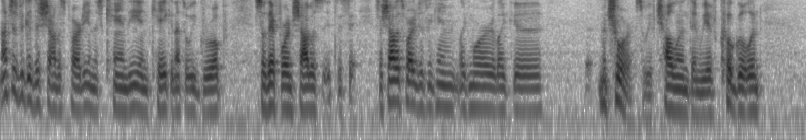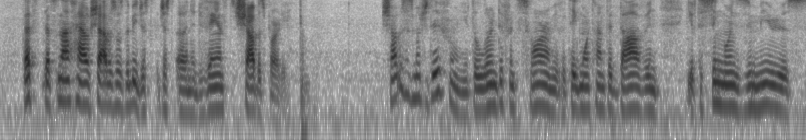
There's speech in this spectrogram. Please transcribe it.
Not just because there's Shabbos party and there's candy and cake and that's what we grew up. So therefore in Shabbos it's a so Shabbos party just became like more like uh, mature. So we have cholent and we have kugel and that's that's not how Shabbos was to be. Just just an advanced Shabbos party. Shabbos is much different. You have to learn different svarim. You have to take more time to daven. You have to sing more Zemirus,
